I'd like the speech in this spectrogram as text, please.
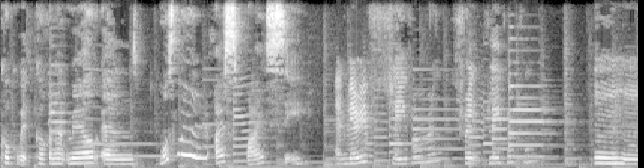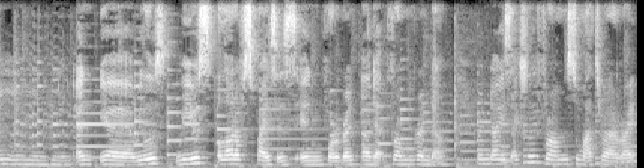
cooked with coconut milk, and mostly are spicy. And very flavorful, fra- flavorful. Mm-hmm. And yeah, yeah, we use we use a lot of spices in for uh, that from rendang. Rendang is actually from Sumatra, right?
